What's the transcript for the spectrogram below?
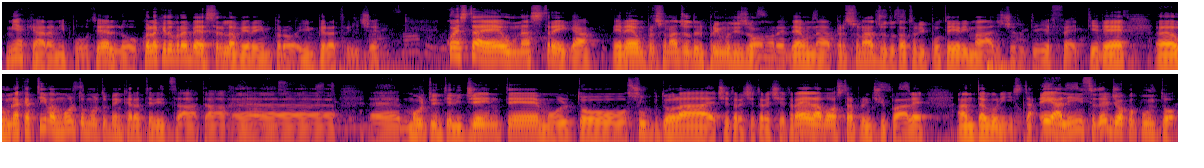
Mia cara nipote, Hello, quella che dovrebbe essere la vera imperatrice. Questa è una strega ed è un personaggio del primo Dishonored, è un personaggio dotato di poteri magici a tutti gli effetti ed è uh, una cattiva molto molto ben caratterizzata, uh, uh, molto intelligente, molto subdola, eccetera eccetera eccetera, è la vostra principale antagonista. E all'inizio del gioco appunto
